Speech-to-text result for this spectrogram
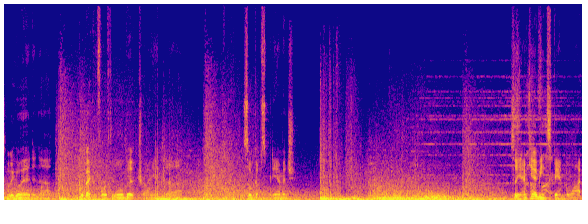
So we go ahead and uh, go back and forth a little bit, try and uh, soak up some damage. So yeah, I'm kind of being spammed a lot.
